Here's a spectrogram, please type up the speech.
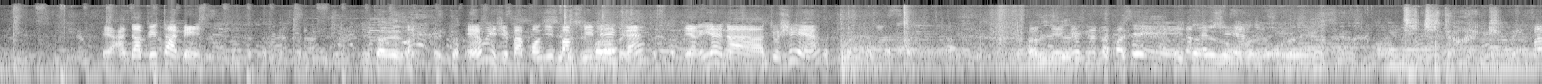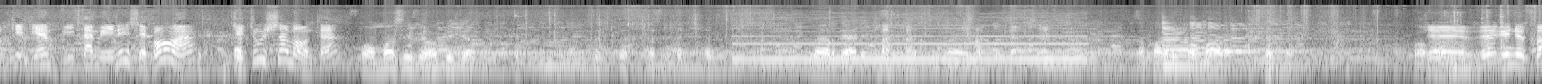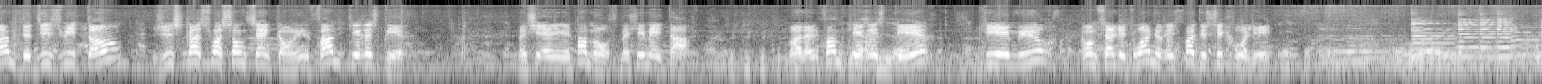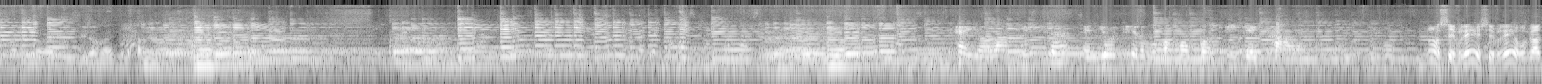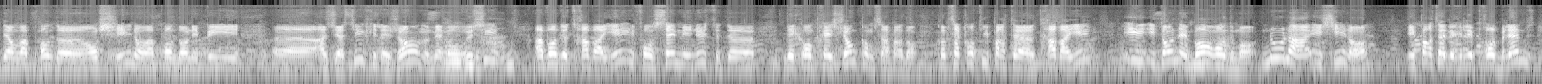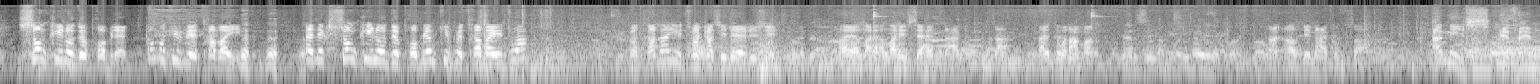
Et elle a vitamine. T'as raison. Eh oui, j'ai pas prendre une femme qui est maigre, hein? Et rien à toucher, hein? Femme hein. Tarek. Une femme qui est bien vitaminée, c'est bon, hein? Tu touches, ça monte, hein? Pour moi, c'est bien, impeccable. الله يرضي je veux une femme de 18 ans jusqu'à 65 ans, une femme qui respire. Mais elle n'est pas morte, mais chez Meita. Voilà, une femme qui respire, qui est mûre, comme ça le toit ne risque pas de s'écrouler. Non, c'est vrai, c'est vrai. Regardez, on va prendre euh, en Chine, on va prendre dans les pays euh, asiatiques, les gens, même en Russie, avant de travailler, ils font 5 minutes de décompression, comme ça, pardon. Comme ça, quand ils partent euh, travailler, ils, ils donnent un bon rendement. Nous, là, ici, non. Ils partent avec les problèmes, 100 kilos de problèmes. Comment tu veux travailler? Avec 100 kilos de problèmes, tu peux travailler, toi? Tu vas travailler, tu vas casser les- l'usine. هاي الله الله يسهل معكم صح الله يطول عمرك ربي معكم صح Amis FM.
